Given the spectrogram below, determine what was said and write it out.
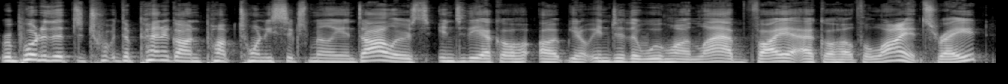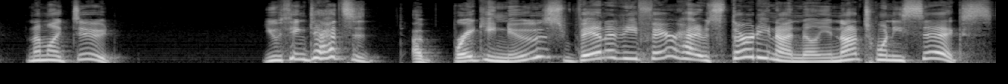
Reported that the, the Pentagon pumped twenty six million dollars into the Echo, uh, you know, into the Wuhan lab via EcoHealth Alliance, right? And I'm like, dude, you think that's a uh, breaking news: Vanity Fair had it was 39 million, not 26.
